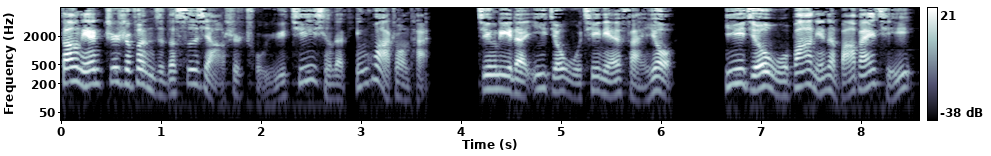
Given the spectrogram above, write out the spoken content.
当年知识分子的思想是处于畸形的听话状态，经历了一九五七年反右，一九五八年的拔白旗，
